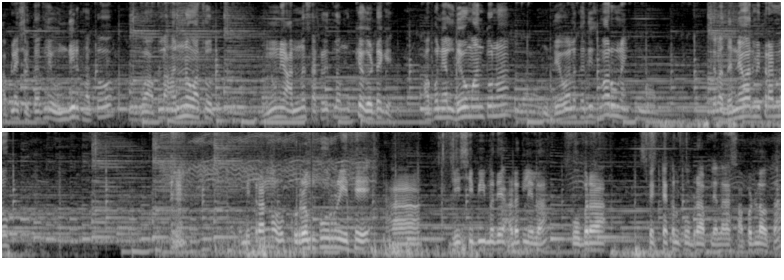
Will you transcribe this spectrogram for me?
आपल्या शेतातले उंदीर खातो व आपलं अन्न वाचवतो. म्हणून हे अन्न साखळीतला मुख्य घटक आहे. आपण याला देव मानतो ना देवाला कधीच मारू नये. चला धन्यवाद मित्रांनो. मित्रांनो खुरमपूर येथे जे सी बीमध्ये अडकलेला कोबरा स्पेक्टॅकल कोबरा आपल्याला सापडला होता.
